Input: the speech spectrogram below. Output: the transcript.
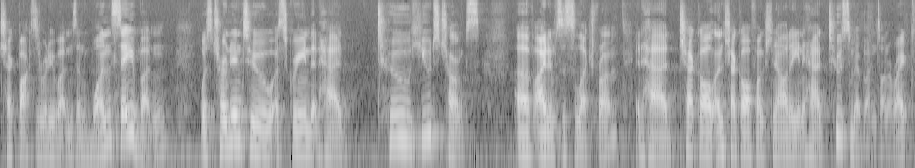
checkboxes radio buttons and one save button was turned into a screen that had two huge chunks of items to select from. It had check all, uncheck all functionality, and it had two submit buttons on it, right?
